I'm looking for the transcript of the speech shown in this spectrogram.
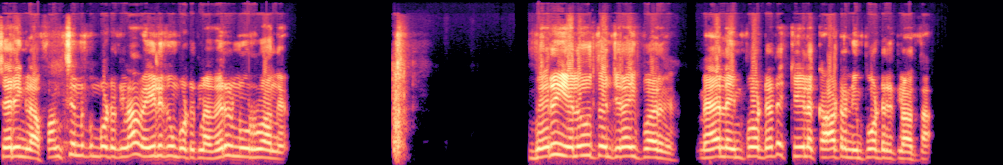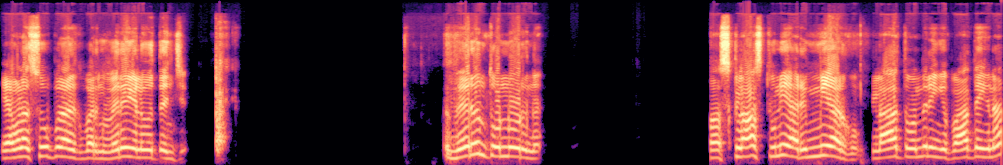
சரிங்களா? ஃபங்க்ஷனுக்கும் போட்டுக்கலாம் வெயிலுக்கும் போட்டுக்கலாம் வெறும் நூறுரூவாங்க வெறும் எழுபத்தஞ்சு ரூபாய்க்கு பாருங்க. மேலே இம்போர்ட்டடு கீழே காட்டன் இம்போர்ட்டட் கிளாத் தான். எவ்வளோ சூப்பராக இருக்கு பாருங்க வெறும் எழுபத்தஞ்சு வெறும் தொண்ணூறுங்க. ஃபர்ஸ்ட் கிளாஸ் துணி அருமையாக இருக்கும். கிளாத் வந்து நீங்கள் பார்த்தீங்கன்னா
